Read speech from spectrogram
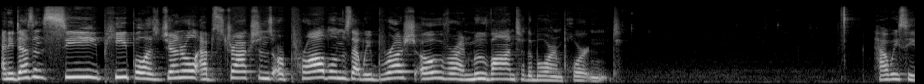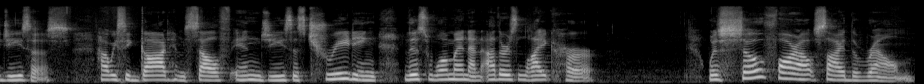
and He doesn't see people as general abstractions or problems that we brush over and move on to the more important how we see Jesus, how we see God Himself in Jesus treating this woman and others like her, was so far outside the realm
